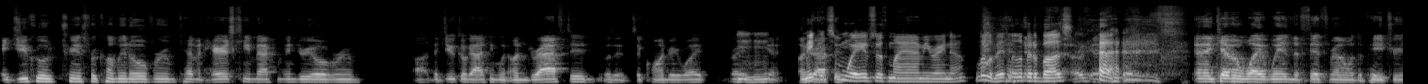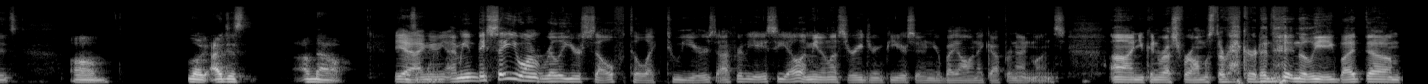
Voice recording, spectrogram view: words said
a JUCO transfer coming over him. Kevin Harris came back from injury over him. Uh, the JUCO guy I think went undrafted. Was it Zaquandre White? Right? Mm-hmm. Yeah, Making some waves with Miami right now. A little bit, a little bit of buzz. okay, okay. And then Kevin White win the fifth round with the Patriots. Um, look, I just I'm out. Yeah, I mean, I mean, they say you aren't really yourself till like two years after the ACL. I mean, unless you're Adrian Peterson and you're bionic after nine months, uh, and you can rush for almost the record in the, in the league. But um,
